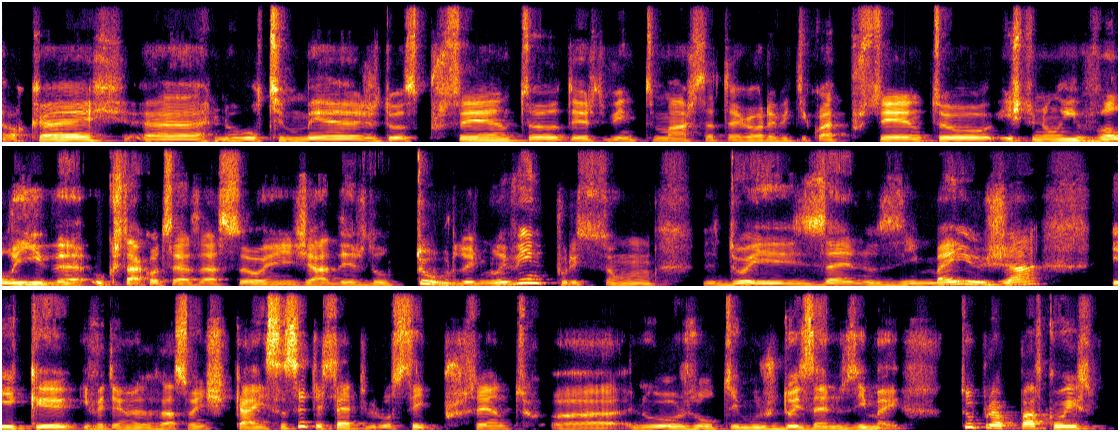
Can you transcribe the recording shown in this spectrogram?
ok, uh, no último mês 12%, desde 20 de março até agora 24%, isto não invalida o que está a acontecer às ações já desde outubro de 2020, por isso são dois anos e meio já, e que, efetivamente, as ações caem 67,5% uh, nos últimos dois anos e meio. Estou preocupado com isso?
